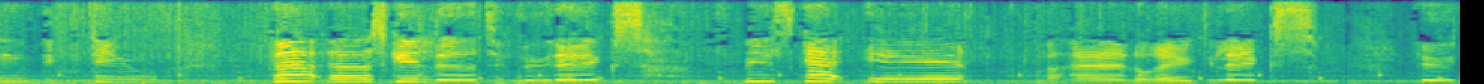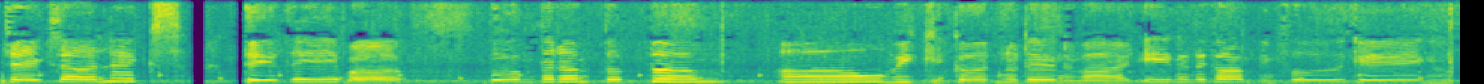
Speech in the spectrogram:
du, du, du, du. Her er skiltet til FedEx. Vi skal ind og have noget rigtig leks. Føtex og Lex, det rimer. Bum, badum, bum, bum. Og vi kan godt nå denne vej, inden der kom en fodgænger.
